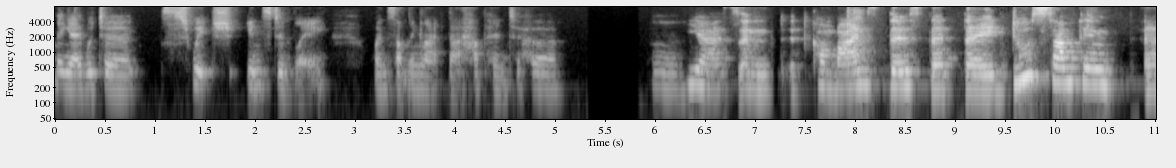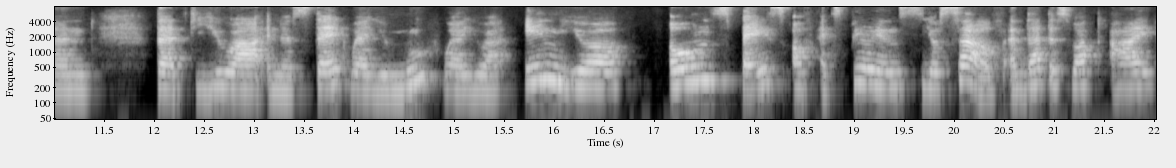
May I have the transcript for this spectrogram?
being able to switch instantly when something like that happened to her. Mm. Yes, and it combines this that they do something and that you are in a state where you move, where you are in your own space of experience yourself. And that is what I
